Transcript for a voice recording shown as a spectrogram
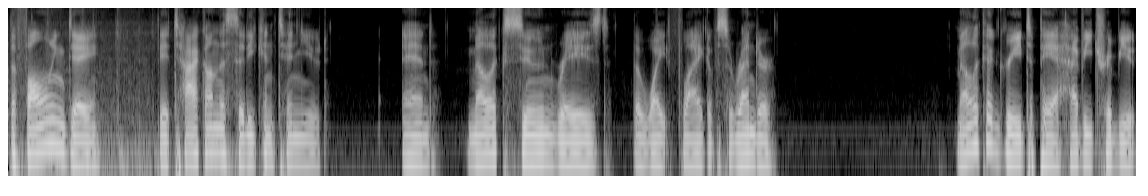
The following day, the attack on the city continued, and Melik soon raised the white flag of surrender. Melik agreed to pay a heavy tribute,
